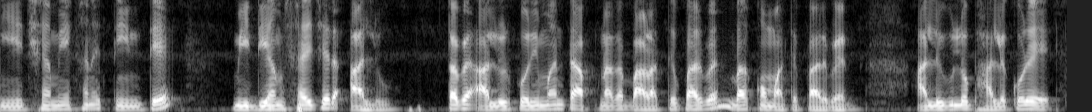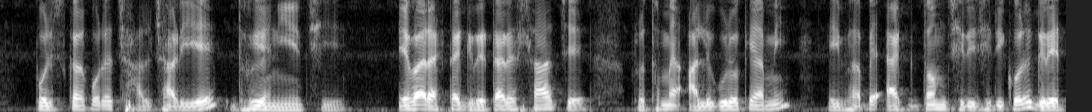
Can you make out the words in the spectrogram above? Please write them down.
নিয়েছি আমি এখানে তিনটে মিডিয়াম সাইজের আলু। তবে আলুর পরিমাণটা আপনারা বাড়াতে পারবেন বা কমাতে পারবেন। আলুগুলো ভালো করে পরিষ্কার করে ছাল ছাড়িয়ে ধুয়ে নিয়েছি। এবার একটা গ্রেটারের সাহায্যে প্রথমে আলুগুলোকে আমি এইভাবে একদম ঝিরিঝিরি করে গ্রেট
